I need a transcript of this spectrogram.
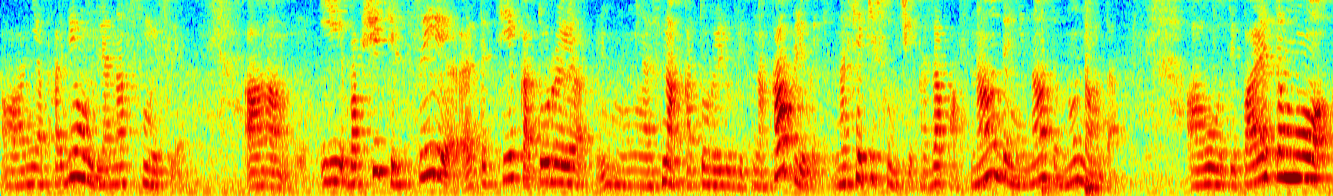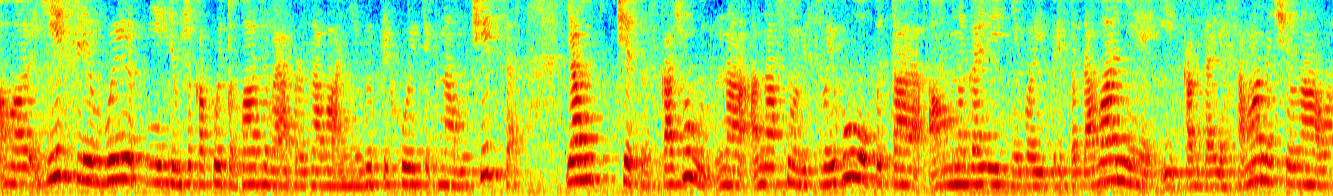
а, необходимом для нас смысле. И вообще тельцы – это те, которые, знак, который любит накапливать, на всякий случай, про запас надо, не надо, но надо. Вот, и поэтому, если вы имеете уже какое-то базовое образование, вы приходите к нам учиться, я вам честно скажу, вот на, на основе своего опыта а, многолетнего и преподавания, и когда я сама начинала,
